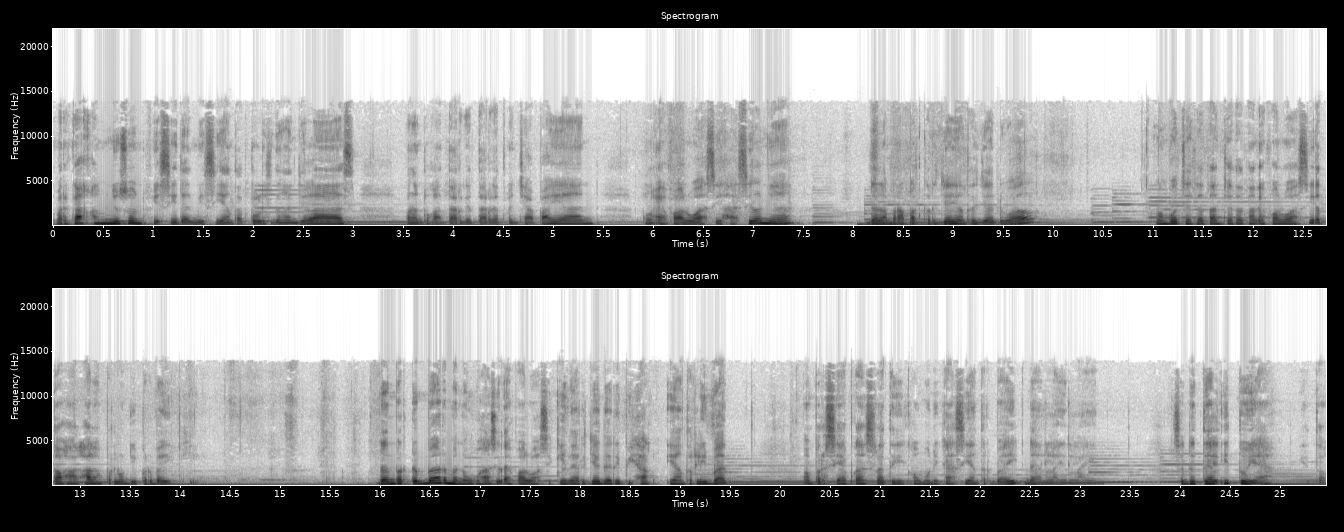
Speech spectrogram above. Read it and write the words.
mereka akan menyusun visi dan misi yang tertulis dengan jelas, menentukan target-target pencapaian, mengevaluasi hasilnya dalam rapat kerja yang terjadwal, membuat catatan-catatan evaluasi atau hal-hal yang perlu diperbaiki, dan berdebar menunggu hasil evaluasi kinerja dari pihak yang terlibat, mempersiapkan strategi komunikasi yang terbaik, dan lain-lain. Sedetail itu ya, gitu.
